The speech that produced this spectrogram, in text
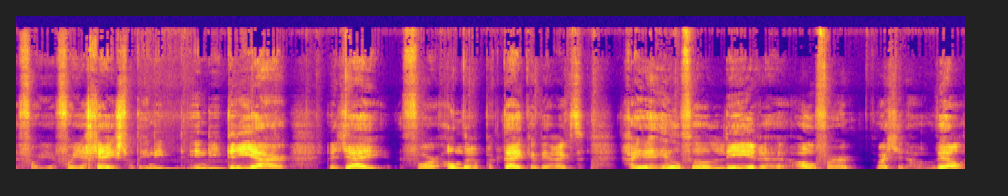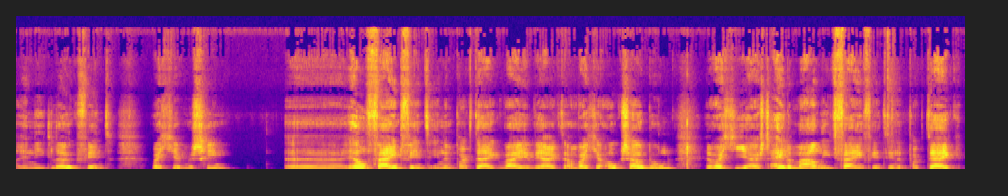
voor je, voor je geest. Want in die, in die drie jaar dat jij voor andere praktijken werkt, ga je heel veel leren over wat je nou wel en niet leuk vindt. Wat je misschien uh, heel fijn vindt in een praktijk waar je werkt en wat je ook zou doen. En wat je juist helemaal niet fijn vindt in een praktijk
